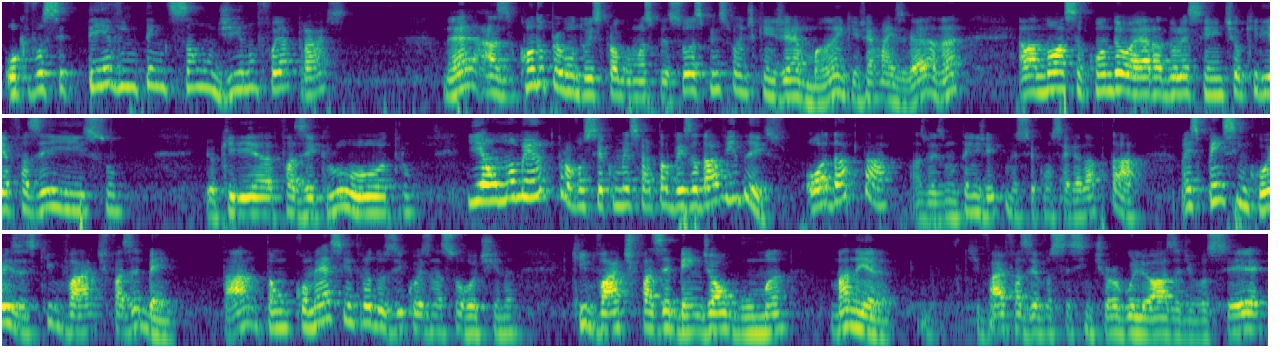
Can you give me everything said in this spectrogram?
Ou que você teve intenção um dia e não foi atrás. Né? As, quando eu pergunto isso para algumas pessoas, principalmente quem já é mãe, quem já é mais velha, né? Ela, nossa, quando eu era adolescente eu queria fazer isso, eu queria fazer aquilo outro. E é um momento para você começar talvez a dar vida a isso, ou adaptar. Às vezes não tem jeito, mas você consegue adaptar. Mas pense em coisas que vá te fazer bem, tá? Então comece a introduzir coisas na sua rotina que vá te fazer bem de alguma maneira, que vai fazer você sentir orgulhosa de você,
